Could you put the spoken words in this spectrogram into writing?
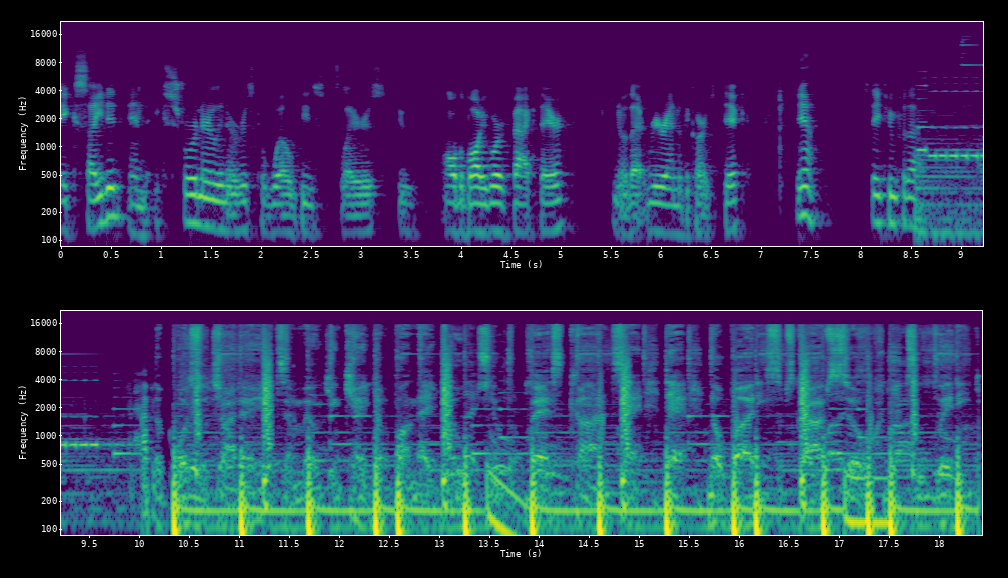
excited and extraordinarily nervous to weld these flares, do all the body work back there, because you know that rear end of the car is dicked. But yeah, Stay tuned for that. And the boys are trying to hit a million K up on that YouTube. Best content that nobody subscribes to. Too witty.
